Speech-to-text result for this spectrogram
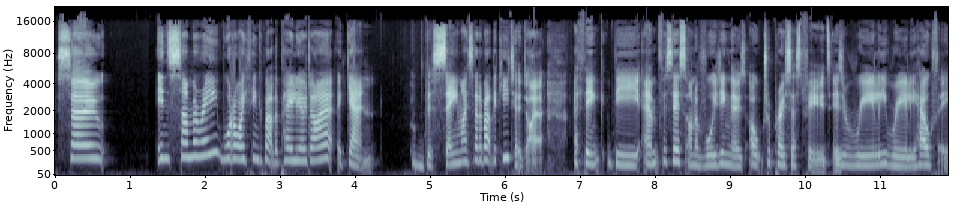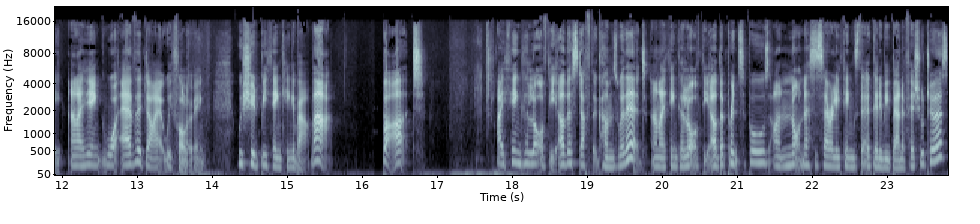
So, in summary, what do I think about the paleo diet? Again, the same I said about the keto diet. I think the emphasis on avoiding those ultra processed foods is really, really healthy. And I think whatever diet we're following, we should be thinking about that. But I think a lot of the other stuff that comes with it, and I think a lot of the other principles are not necessarily things that are going to be beneficial to us.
